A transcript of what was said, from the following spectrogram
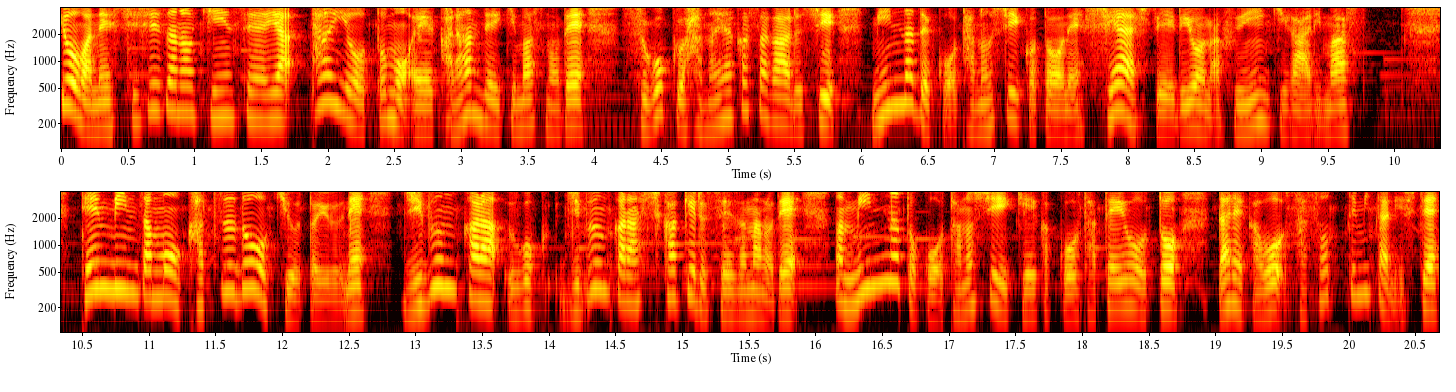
今日はね、獅子座の金星や太陽とも、えー、絡んでいきますので、すごく華やかさがあるし、みんなでこう楽しいことをね、シェアしているような雰囲気があります。天秤座も活動球というね、自分から動く、自分から仕掛ける星座なので、まあ、みんなとこう楽しい計画を立てようと誰かを誘ってみたりして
